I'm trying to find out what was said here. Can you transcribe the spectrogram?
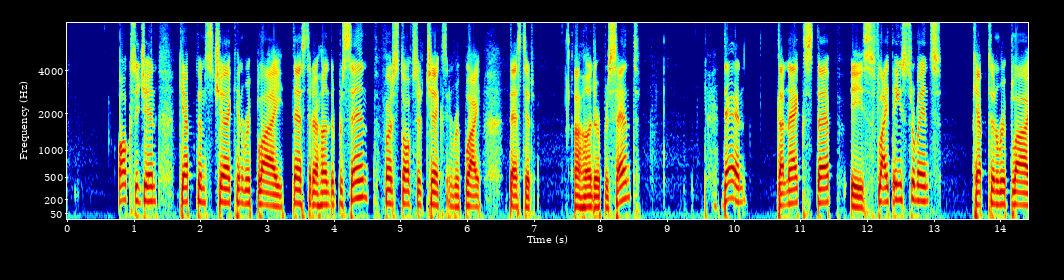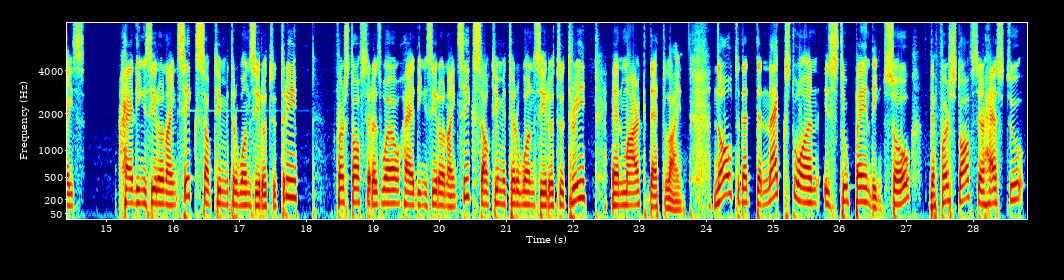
oxygen, captain's check and reply tested 100%, first officer checks and reply tested 100%. Then the next step is flight instruments, captain replies heading 096, altimeter 1023, first officer as well, heading 096, altimeter 1023, and mark that line. Note that the next one is still pending, so the first officer has to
